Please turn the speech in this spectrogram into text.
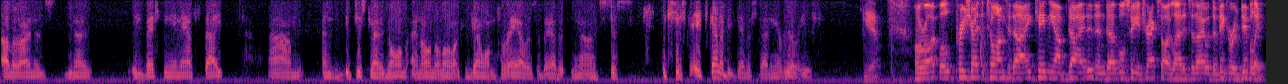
other owners, you know, investing in our state. Um, and it just goes on and on and on. I could go on for hours about it. You know, it's just, it's just, it's going to be devastating. It really is. Yeah. All right. Well, appreciate the time today. Keep me updated, and uh, we'll see you trackside later today with the Vicar of Dibley.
